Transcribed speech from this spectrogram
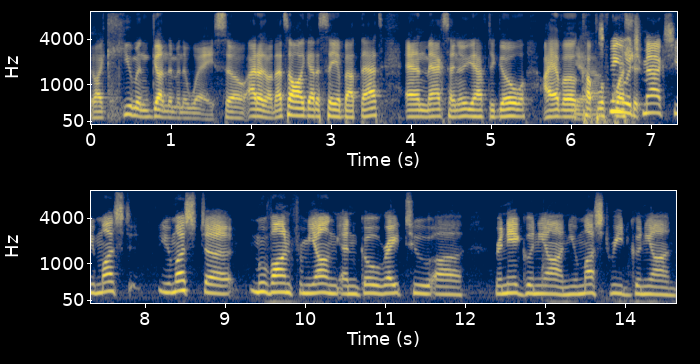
like human Gundam in a way. So I don't know. That's all I got to say about that. And Max, I know you have to go. I have a yeah. couple of Speaking questions. Which Max, you must you must uh, move on from Jung and go right to uh, Rene Guenon. You must read Guenon.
